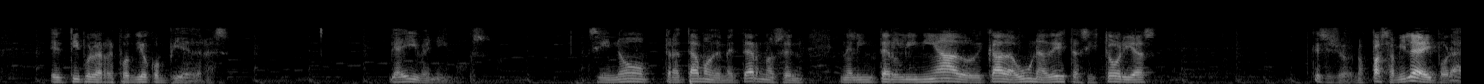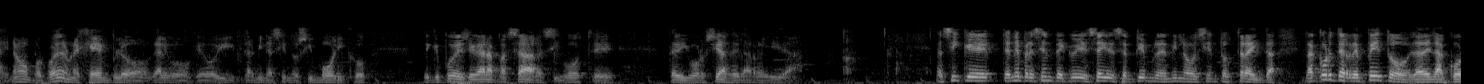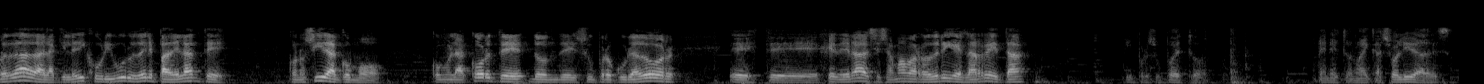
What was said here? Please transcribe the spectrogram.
el tipo le respondió con piedras. De ahí venimos. Si no tratamos de meternos en, el interlineado de cada una de estas historias, qué sé yo, nos pasa mi ley por ahí, ¿no? Por poner un ejemplo de algo que hoy termina siendo simbólico, de que puede llegar a pasar si vos te, te divorciás de la realidad. Así que tené presente que hoy es 6 de septiembre de 1930. La corte, repito, la de la acordada, la que le dijo Uriburu, dele para adelante, conocida como, como la corte donde su procurador este, general se llamaba Rodríguez Larreta, y por supuesto en esto no hay casualidades,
